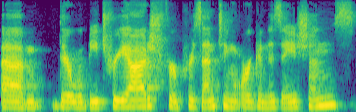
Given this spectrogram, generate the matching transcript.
um, there will be triage for presenting organizations.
